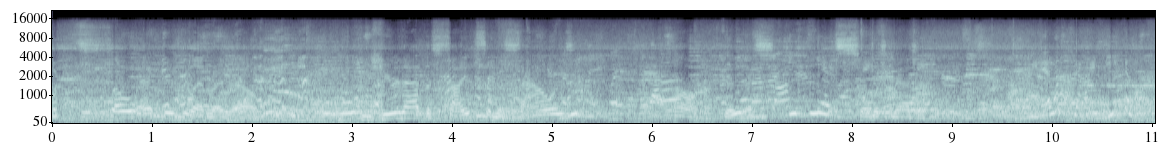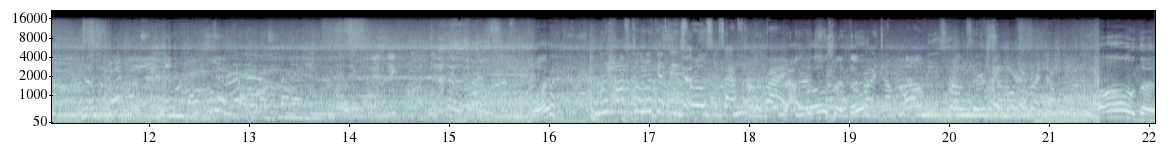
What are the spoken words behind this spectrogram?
we're so at Disneyland right now. You hear that? The sights and the sounds. Oh my goodness. So much magic. What? We have to look at these roses after the ride. That rose right there? All these roses right here. Oh, the,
